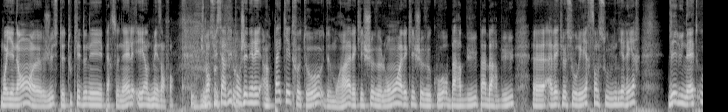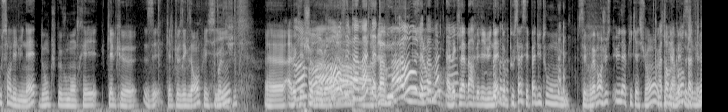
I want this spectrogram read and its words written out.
moyennant euh, juste toutes les données personnelles et un de mes enfants. Je m'en suis servi pour générer un paquet de photos de moi avec les cheveux longs, avec les cheveux courts, barbu, pas barbu, euh, avec le sourire, sans le sourire, les lunettes ou sans les lunettes. Donc je peux vous montrer quelques, quelques exemples ici. Euh, avec Oh, les cheveux oh, longs. c'est pas mal cette coupe. mal, Oh, c'est pas mal. Avec la barbe et les lunettes, donc tout ça, c'est pas du tout. C'est vraiment juste une application. qui Attends, mais permet comment de ça fait mais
